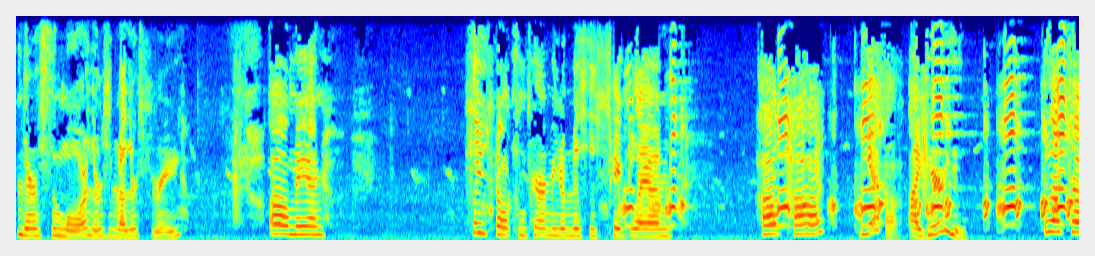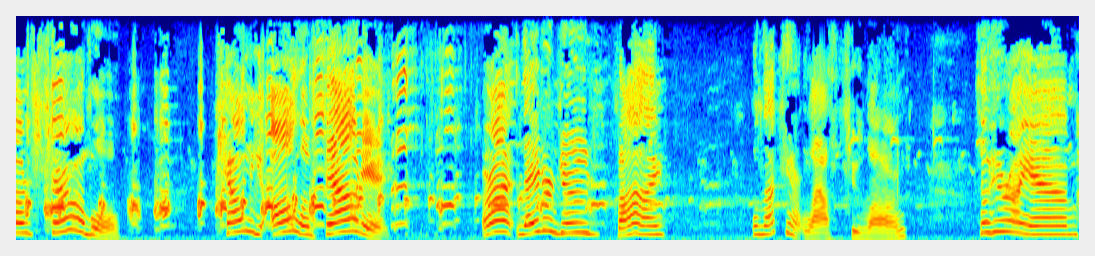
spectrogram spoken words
There's some more, there's another three. Oh man, please don't compare me to Mrs. Pigland. How, how? Yeah, I hear you. Well, that sounds terrible. Tell me all about it. Alright, later, dude. Bye. Well, that can't last too long. So here I am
